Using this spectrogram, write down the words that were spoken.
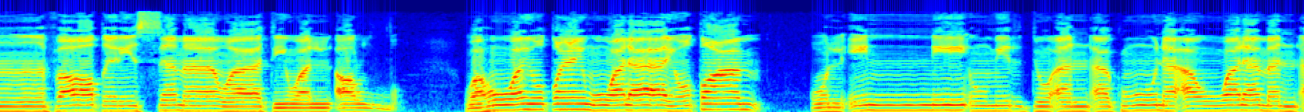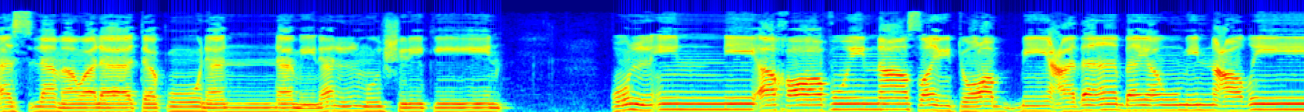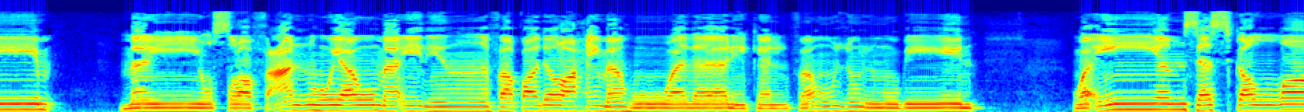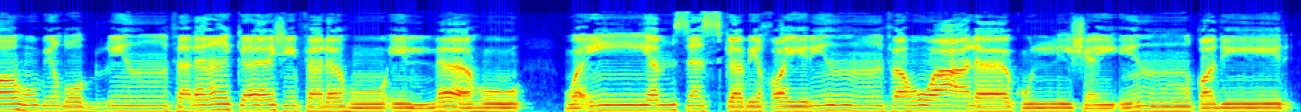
فَاطِرِ السَّمَاوَاتِ وَالْأَرْضِ وَهُوَ يُطْعِمُ وَلَا يُطْعَمُ. قُلْ إِنِّي أُمِرْتُ أَنْ أَكُونَ أَوَّلَ مَنْ أَسْلَمَ وَلَا تَكُونَنَّ مِنَ الْمُشْرِكِينَ. قُلْ إِنِّي أَخَافُ إِنْ عَصَيْتُ رَبِّي عَذَابَ يَوْمٍ عَظِيمٍ. مَن يُصْرَفْ عَنْهُ يَوْمَئِذٍ فَقَدْ رَحِمَهُ وَذَٰلِكَ الْفَوْزُ الْمُبِينُ. وَإِن يَمْسَسْكَ اللَّهُ بِضُرٍّ فَلَا كَاشِفَ لَهُ إِلَّا هُوَ وَإِن يَمْسَسْكَ بِخَيْرٍ فَهُوَ عَلَىٰ كُلِّ شَيْءٍ قَدِيرٌ.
